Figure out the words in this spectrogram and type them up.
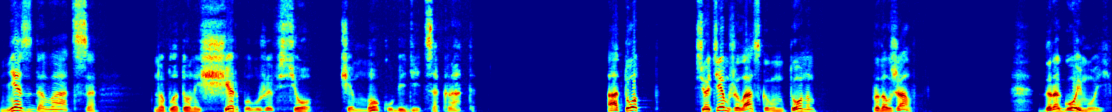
не сдаваться. Но Платон исчерпал уже все, чем мог убедить Сократа. А тот все тем же ласковым тоном продолжал. «Дорогой мой!»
